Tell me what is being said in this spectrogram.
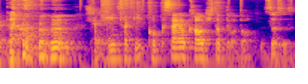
えた。借金先？国債を買う人ってこと？そうそうそう。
